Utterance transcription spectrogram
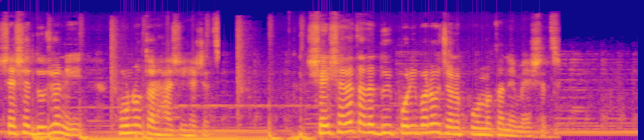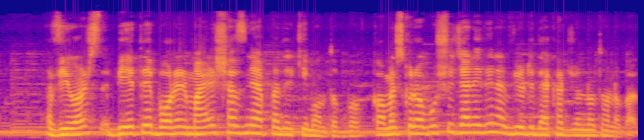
শেষে দুজনই পূর্ণতার হাসি হেসেছে। সেই সাথে তাদের দুই পরিবারেও যেন পূর্ণতা নেমে এসেছে। ভিউয়ার্স, বিয়েতে বরের মায়ের সাজ নিয়ে আপনাদের কি মন্তব্য? কমেন্টস করে অবশ্যই জানিয়ে দিন আর ভিডিওটি দেখার জন্য ধন্যবাদ।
